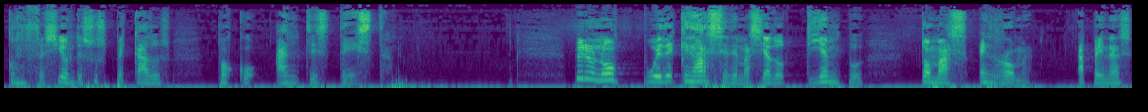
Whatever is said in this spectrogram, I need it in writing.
confesión de sus pecados poco antes de ésta. Pero no puede quedarse demasiado tiempo Tomás en Roma, apenas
